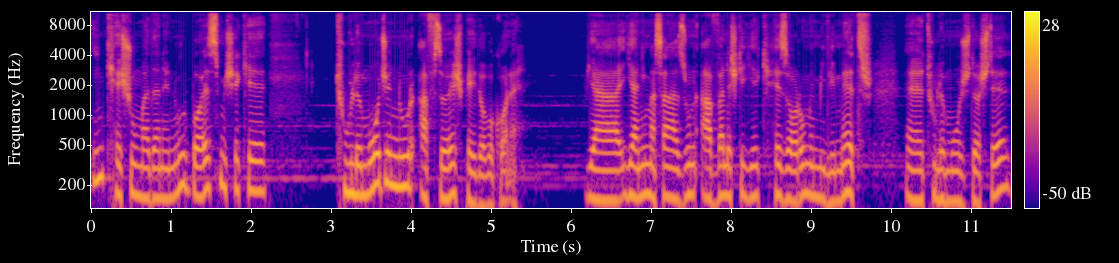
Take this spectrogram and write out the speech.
این کش اومدن نور باعث میشه که طول موج نور افزایش پیدا بکنه. یعنی مثلا از اون اولش که یک هزارم میلیمتر طول موج داشته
